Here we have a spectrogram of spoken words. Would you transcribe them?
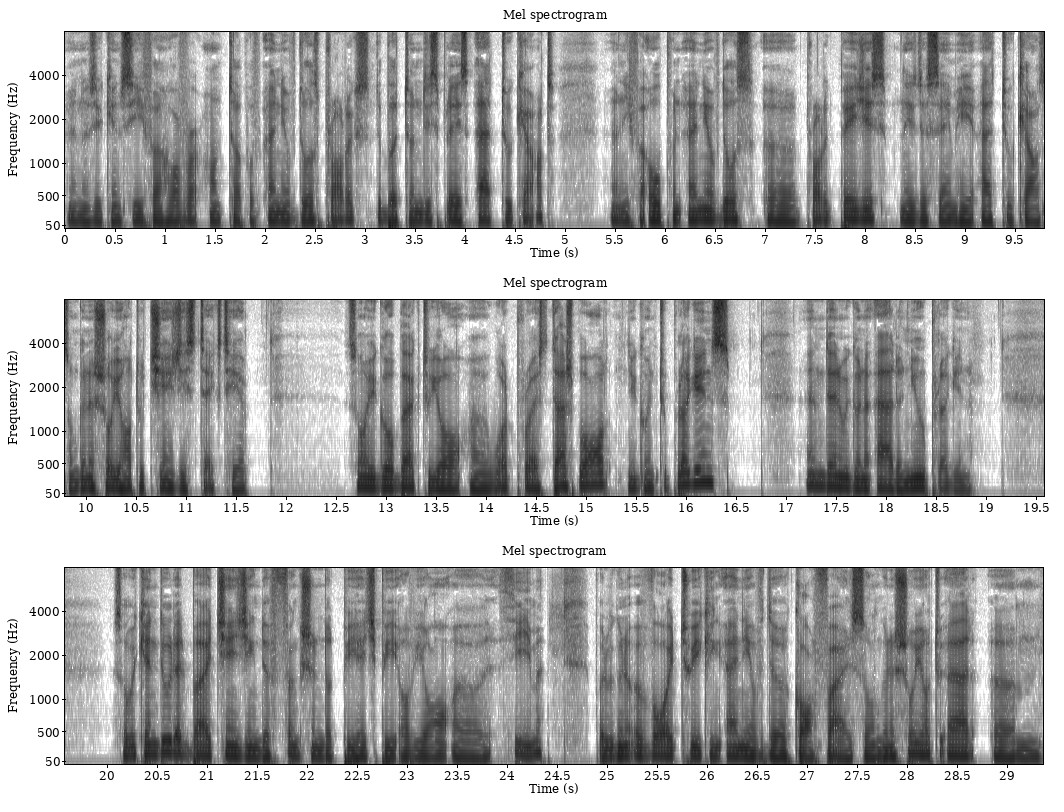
And as you can see, if I hover on top of any of those products, the button displays add to cart. And if I open any of those uh, product pages, it's the same here, add to cart. So I'm going to show you how to change this text here. So you go back to your uh, WordPress dashboard, you go into plugins, and then we're going to add a new plugin. So we can do that by changing the function.php of your uh, theme, but we're going to avoid tweaking any of the core files. So I'm going to show you how to add um,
